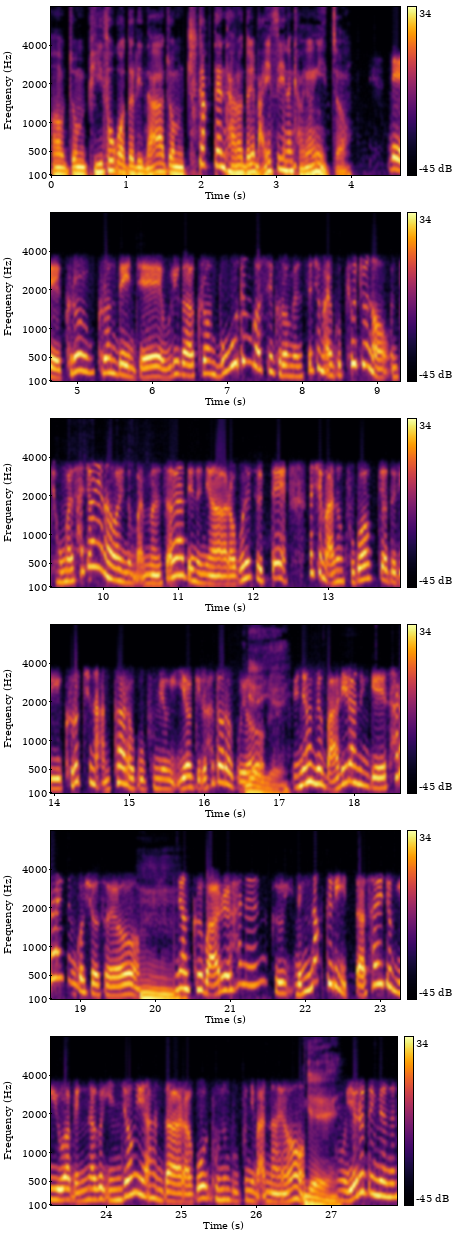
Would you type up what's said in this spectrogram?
어좀 비속어들이나 좀 축약된 단어들이 많이 쓰이는 경향이 있죠. 네, 그러, 그런데 이제 우리가 그런 모든 것을 그러면 쓰지 말고 표준어, 정말 사전에 나와 있는 말만 써야 되느냐라고 했을 때 사실 많은 국어학자들이 그렇지는 않다라고 분명히 이야기를 하더라고요. 예, 예. 왜냐하면 말이라는 게 살아있는 것이어서요. 음. 그냥 그 말을 하는 그 맥락들이 있다. 사회적 이유와 맥락을 인정해야 한다라고 보는 부분이 많아요. 예. 어, 예를 들면은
